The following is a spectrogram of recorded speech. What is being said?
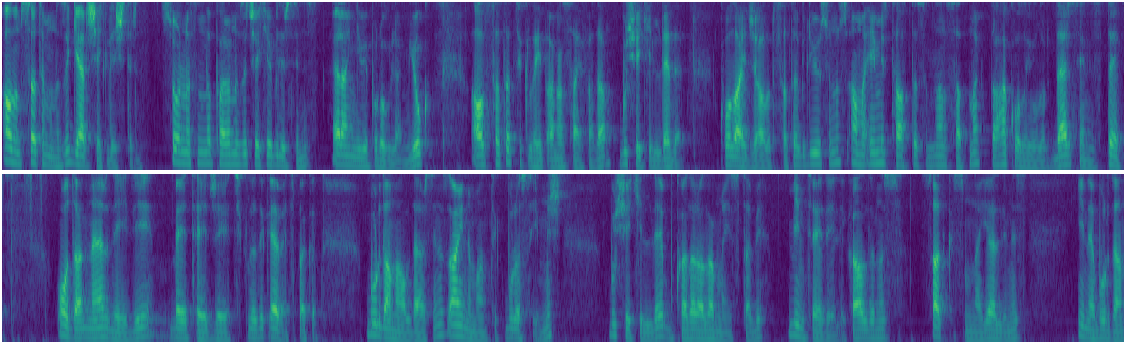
alım satımınızı gerçekleştirin. Sonrasında paranızı çekebilirsiniz. Herhangi bir problem yok. Al sata tıklayıp ana sayfadan bu şekilde de kolayca alıp satabiliyorsunuz. Ama emir tahtasından satmak daha kolay olur derseniz de o da neredeydi? BTC'ye tıkladık. Evet bakın buradan al derseniz aynı mantık burasıymış. Bu şekilde bu kadar alamayız tabi. 1000 TL'lik aldınız. Sat kısmına geldiniz. Yine buradan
